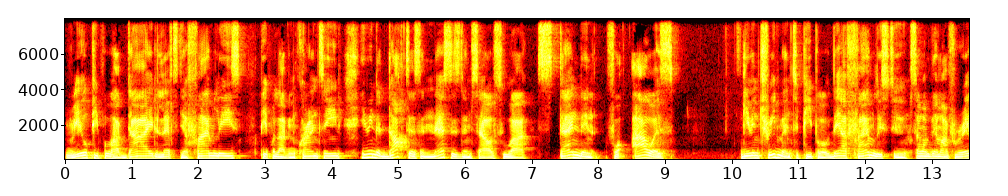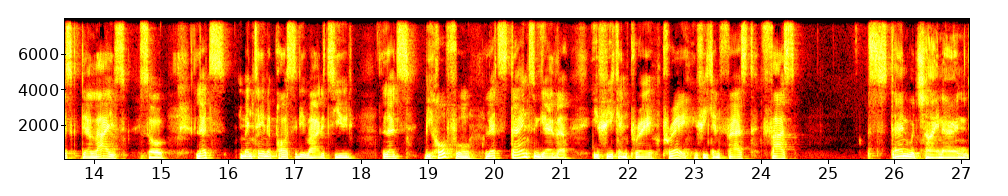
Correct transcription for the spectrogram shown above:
real people have died, left their families, people have been quarantined, even the doctors and nurses themselves who are standing for hours giving treatment to people. They have families too. Some of them have risked their lives. So let's maintain a positive attitude. Let's be hopeful. Let's stand together. If you can pray, pray. If you can fast, fast. Stand with China and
